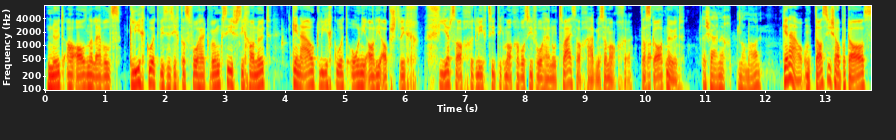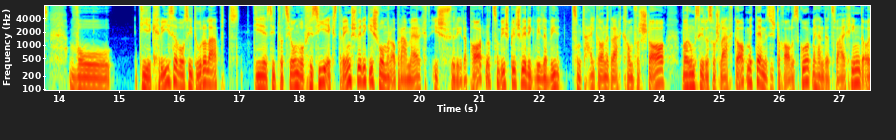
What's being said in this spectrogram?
nicht an allen Levels gleich gut, wie sie sich das vorher gewöhnt war. Sie kann nicht genau gleich gut, ohne alle Abstriche, vier Sachen gleichzeitig machen, wo sie vorher nur zwei Sachen haben müssen machen. Das ja. geht nicht. Das ist eigentlich normal. Genau. Und das ist aber das, wo die Krise, wo sie durchlebt, die Situation, die für sie extrem schwierig ist, wo man aber auch merkt, ist für ihren Partner zum Beispiel schwierig, weil er zum Teil gar nicht recht kann verstehen, warum es ihr so schlecht geht mit dem. Es ist doch alles gut, wir haben ja zwei Kinder, wir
